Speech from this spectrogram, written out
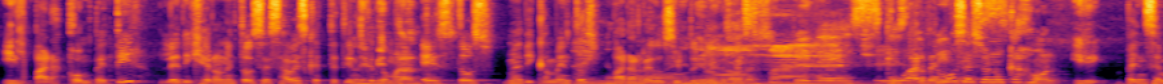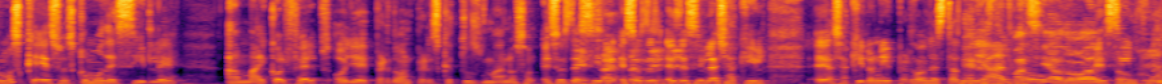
Y para competir le dijeron entonces, sabes que te tienes que tomar estos medicamentos Ay, no. para reducir tu No, estupidez. manches. qué Guardemos estupidez. eso en un cajón y pensemos que eso es como decirle a Michael Phelps, oye, perdón, pero es que tus manos son. Eso es decir, eso es, es decirle a Shaquille, eh, a Shaquille O'Neal, perdón, estás muy Eres alto. demasiado alto, Es injusto.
